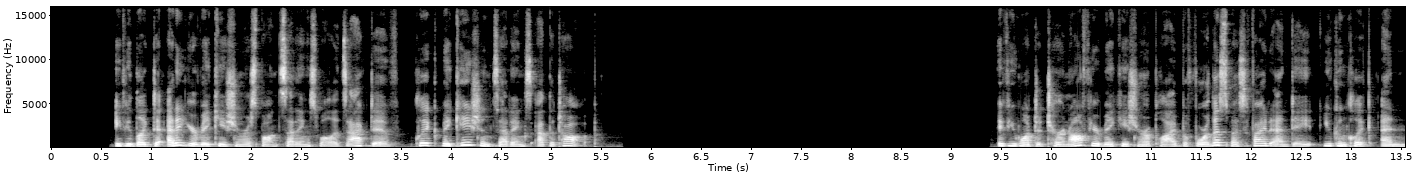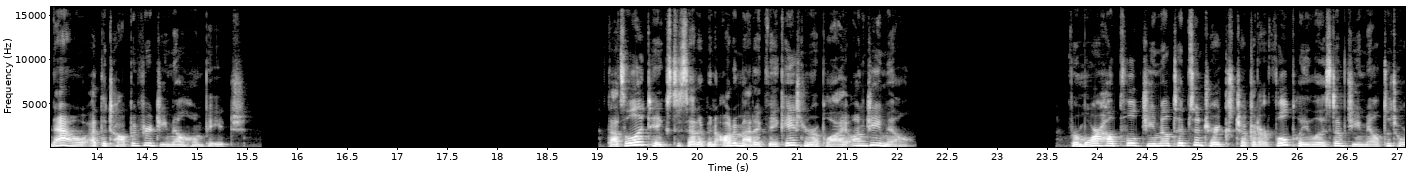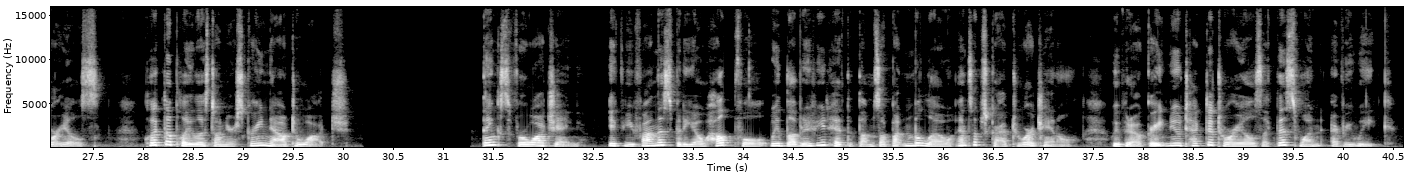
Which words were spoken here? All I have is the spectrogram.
If you'd like to edit your vacation response settings while it's active, click Vacation Settings at the top. If you want to turn off your vacation reply before the specified end date, you can click End Now at the top of your Gmail homepage. That's all it takes to set up an automatic vacation reply on Gmail. For more helpful Gmail tips and tricks, check out our full playlist of Gmail tutorials. Click the playlist on your screen now to watch. Thanks for watching. If you found this video helpful, we'd love it if you'd hit the thumbs up button below and subscribe to our channel. We put out great new tech tutorials like this one every week.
